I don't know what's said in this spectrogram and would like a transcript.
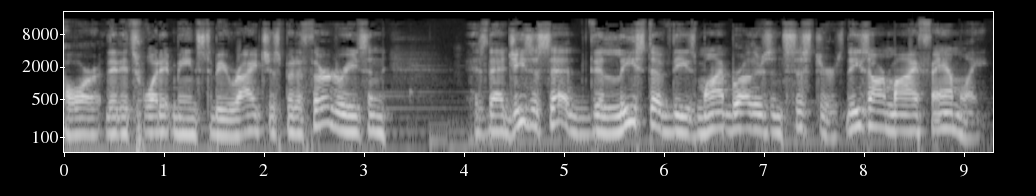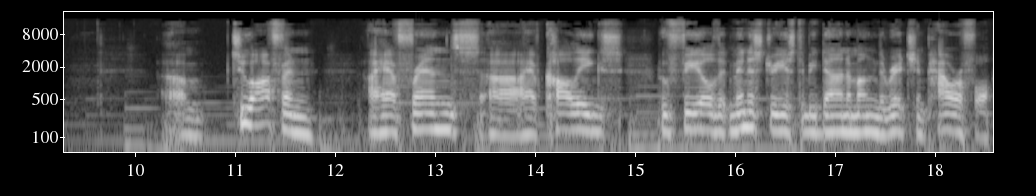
or that it's what it means to be righteous. But a third reason is that Jesus said, The least of these, my brothers and sisters, these are my family. Um, too often, I have friends, uh, I have colleagues who feel that ministry is to be done among the rich and powerful.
